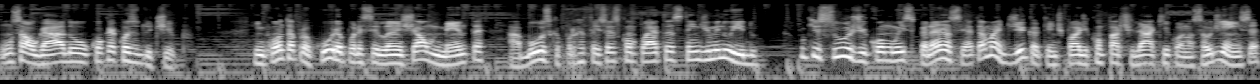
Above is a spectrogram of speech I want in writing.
um salgado ou qualquer coisa do tipo. Enquanto a procura por esse lanche aumenta, a busca por refeições completas tem diminuído. O que surge como esperança e até uma dica que a gente pode compartilhar aqui com a nossa audiência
